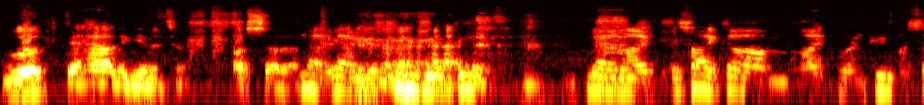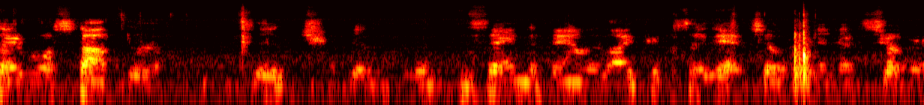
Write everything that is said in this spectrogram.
Look to how to get into. it. Oh, shut up. No, no, you're you're good. No, like it's like um like when people say we'll stop the the the, the, the same the family like people say they have children and have children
